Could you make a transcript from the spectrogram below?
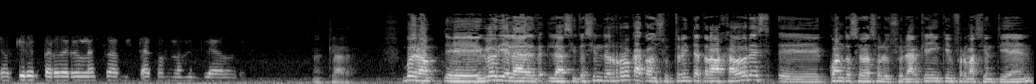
no quieren perder el lazo de amistad con los empleadores. Ah, claro. Bueno, eh, Gloria, la, situación de Roca con sus 30 trabajadores, eh, ¿cuándo se va a solucionar? ¿Qué, ¿Qué información tienen?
